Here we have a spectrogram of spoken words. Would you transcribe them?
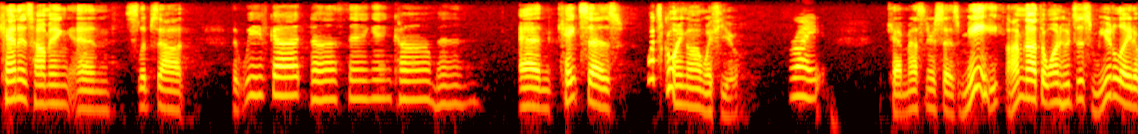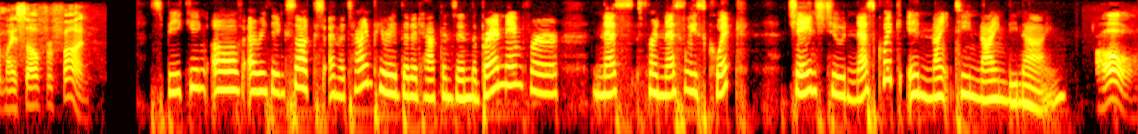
Ken is humming and slips out that we've got nothing in common. And Kate says, What's going on with you? Right. Ken Messner says, Me? I'm not the one who just mutilated myself for fun. Speaking of everything sucks and the time period that it happens in, the brand name for Nes for Nestle's Quick changed to Nesquik in 1999. Oh,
